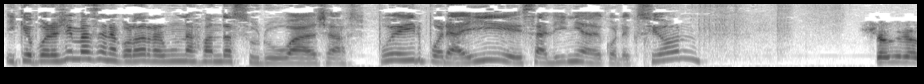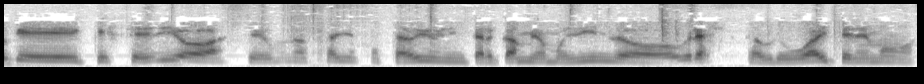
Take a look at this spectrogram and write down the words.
y que por allí me hacen acordar algunas bandas uruguayas. ¿Puede ir por ahí esa línea de colección? Yo creo que, que se dio hace unos años hasta hoy un intercambio muy lindo. Gracias a Uruguay tenemos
